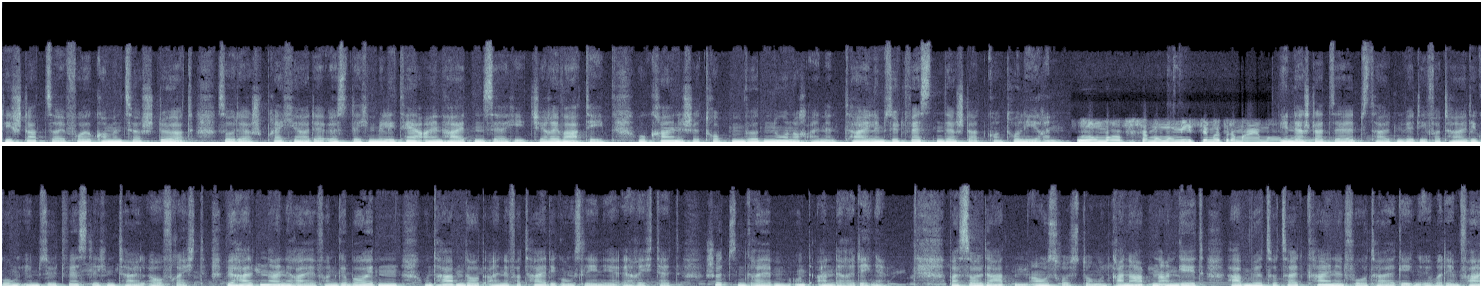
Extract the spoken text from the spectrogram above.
Die Stadt sei vollkommen zerstört, so der Sprecher der östlichen Militäreinheiten Serhii Cherevati. Ukrainische Truppen würden nur noch einen Teil im Südwesten der Stadt kontrollieren. In der Stadt selbst halten wir die Verteidigung im südwestlichen Teil aufrecht. Wir halten eine Reihe von Gebäuden und haben dort eine Verteidigungslinie errichtet, Schützengräben und andere Dinge. Was Soldaten, Ausrüstung und Granaten angeht, haben wir zurzeit keinen Vorteil gegenüber dem Feind.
